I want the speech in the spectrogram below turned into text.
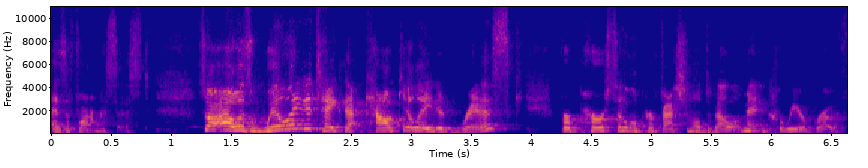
as a pharmacist. So I was willing to take that calculated risk for personal and professional development and career growth,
